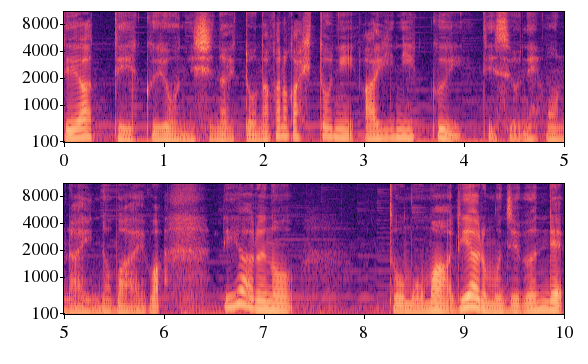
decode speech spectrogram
出会っていくようにしないとなかなか人に会いにくいですよねオンラインの場合は。リアルのともまあリアルも自分で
